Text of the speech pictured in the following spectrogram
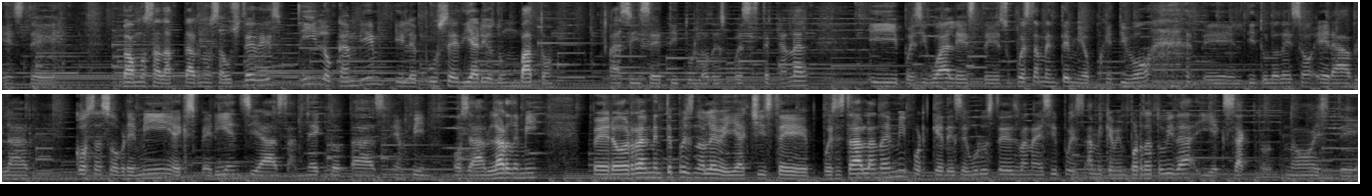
este, vamos a adaptarnos a ustedes. Y lo cambié y le puse Diario de un Vato. Así se tituló después este canal. Y pues igual, este, supuestamente mi objetivo del título de eso era hablar cosas sobre mí, experiencias, anécdotas, en fin, o sea, hablar de mí pero realmente pues no le veía chiste pues estar hablando de mí porque de seguro ustedes van a decir pues a mí que me importa tu vida y exacto, no este,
